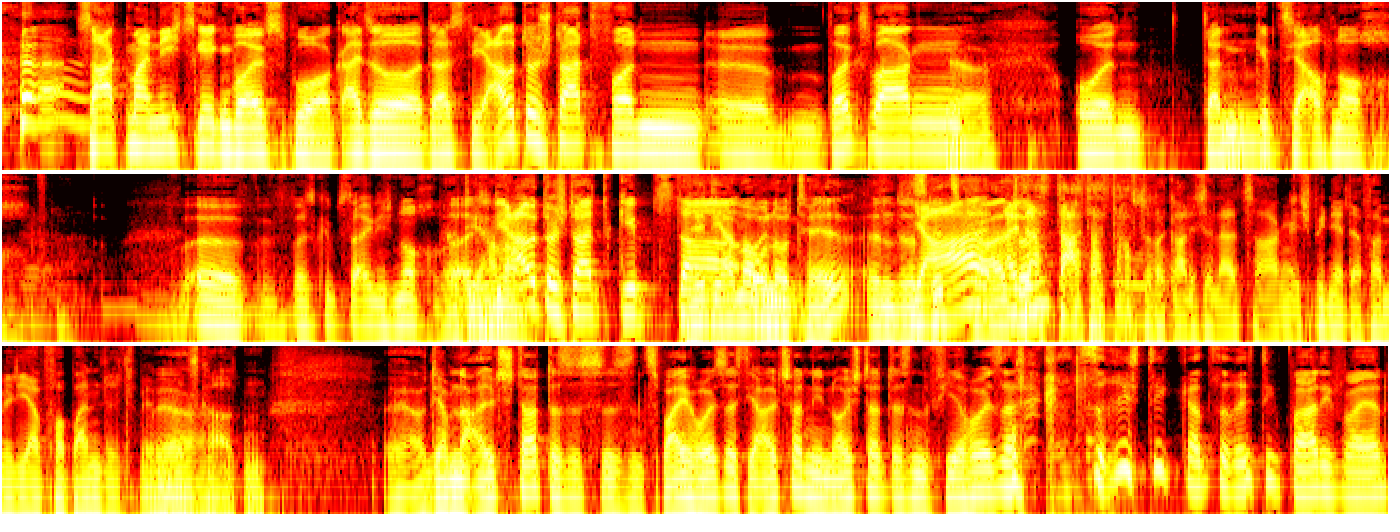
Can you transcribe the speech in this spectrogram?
Sagt man nichts gegen Wolfsburg. Also, das ist die Autostadt von äh, Volkswagen Ja. Mhm. und dann gibt's ja auch noch äh, was gibt's da eigentlich noch? Ja, die also die auch- Autostadt gibt's da. Nee, die haben auch ein Hotel. Und das ja, also das, das, das darfst du doch gar nicht so laut sagen. Ich bin ja der Familie verbandelt mit Ja. Ritz-Carlton. Ja, und die haben eine Altstadt, das, ist, das sind zwei Häuser, ist die Altstadt, und die Neustadt, das sind vier Häuser, da kannst du richtig, kannst du richtig Party feiern.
